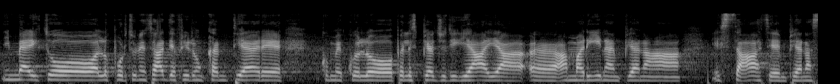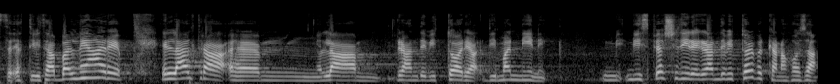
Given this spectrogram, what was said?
in merito all'opportunità di aprire un cantiere come quello per le spiagge di Ghiaia eh, a Marina in piena estate, in piena attività balneare. E l'altra ehm, la grande vittoria di Mannini mi dispiace dire grande vittoria perché è una cosa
